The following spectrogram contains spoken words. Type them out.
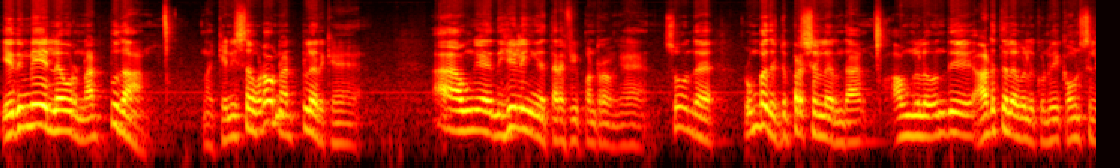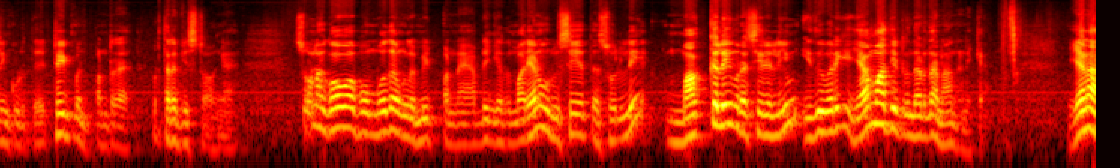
எதுவுமே இல்லை ஒரு நட்பு தான். நான் கெனிஷாவோட ஒரு நட்பில் இருக்கேன். அவங்க இந்த ஹீலிங் தெரப்பி பண்ணுறவங்க ஸோ இந்த ரொம்ப அது டிப்ரெஷனில் இருந்தால் அவங்கள வந்து அடுத்த லெவலுக்கு கொண்டு போய் கவுன்சிலிங் கொடுத்து ட்ரீட்மெண்ட் பண்ணுற ஒரு தெரபிஸ்ட் அவங்க. ஸோ நான் கோவா போகும்போது அவங்கள மீட் பண்ணேன் அப்படிங்கிறது மாதிரியான ஒரு விஷயத்தை சொல்லி மக்களையும் ரசிகர்களையும் இதுவரைக்கும் ஏமாற்றிட்டு இருந்தாருன்னு தான் நான் நினைக்கிறேன். ஏன்னா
